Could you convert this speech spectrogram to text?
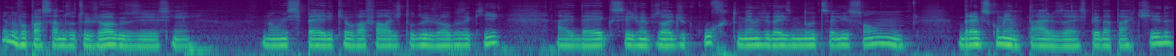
Eu não vou passar nos outros jogos e assim, não espere que eu vá falar de todos os jogos aqui. A ideia é que seja um episódio curto, menos de 10 minutos ali, só um breves comentários a respeito da partida.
